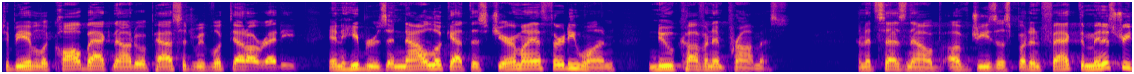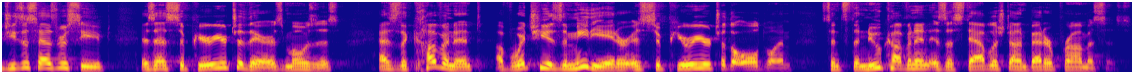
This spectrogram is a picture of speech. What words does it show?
to be able to call back now to a passage we've looked at already in Hebrews and now look at this Jeremiah 31 new covenant promise. And it says now of, of Jesus, but in fact, the ministry Jesus has received is as superior to theirs, Moses, as the covenant of which he is the mediator is superior to the old one, since the new covenant is established on better promises.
